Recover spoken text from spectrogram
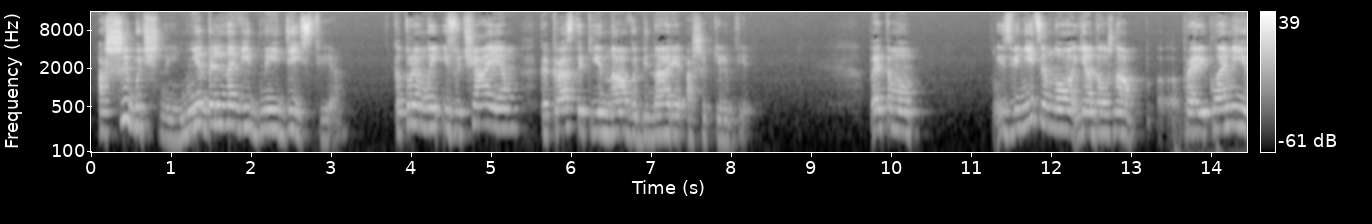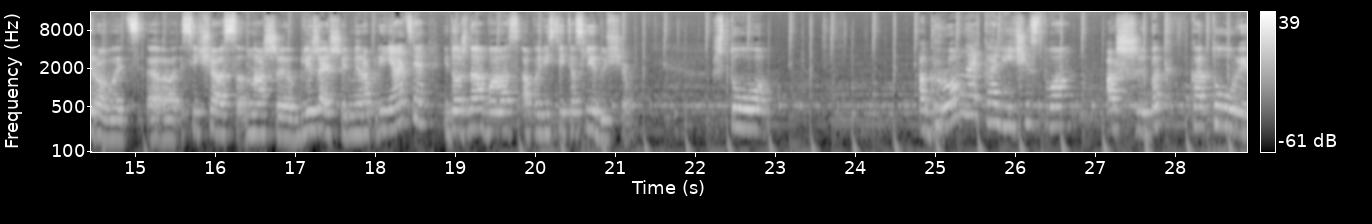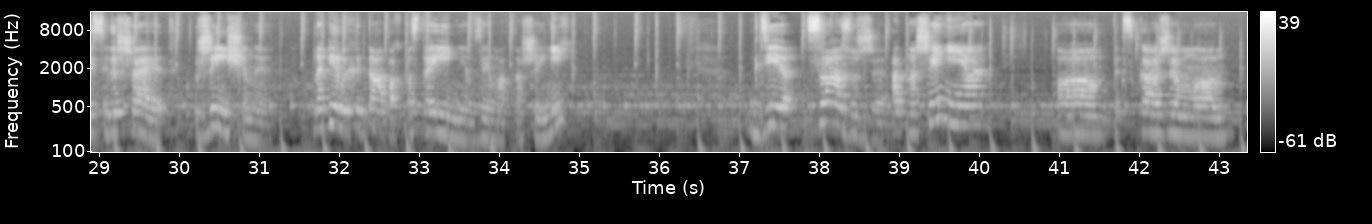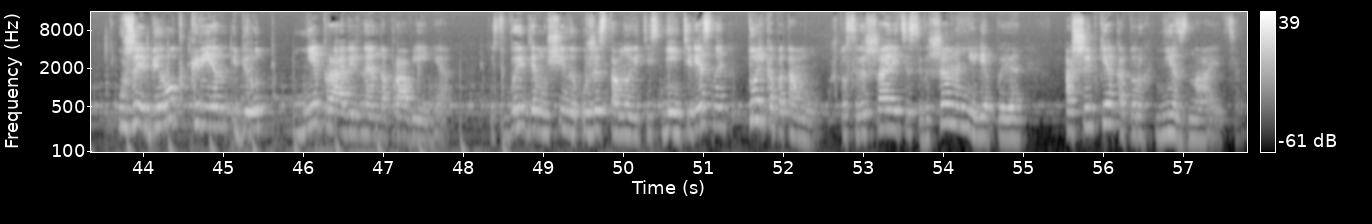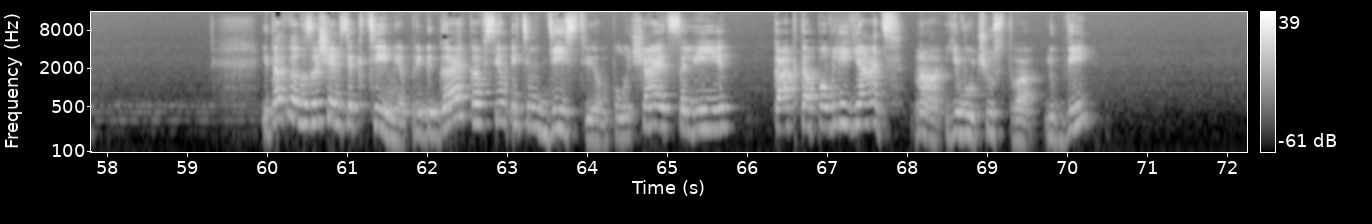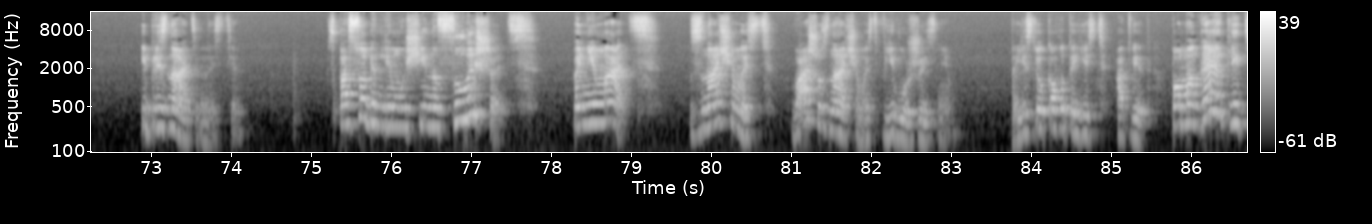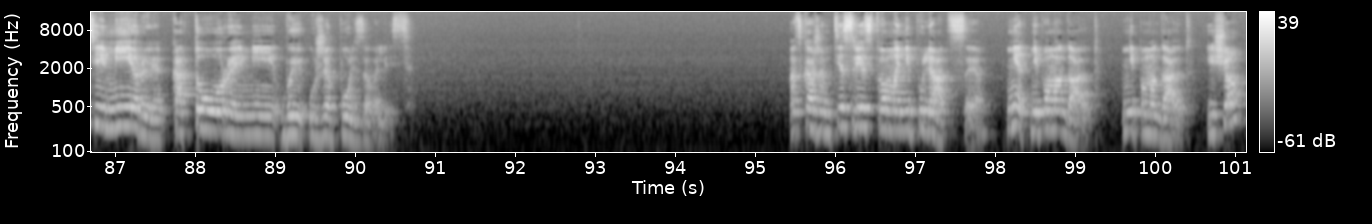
ошибочные, недальновидные действия, которые мы изучаем как раз-таки на вебинаре «Ошибки любви». Поэтому, извините, но я должна прорекламировать э, сейчас наше ближайшее мероприятие и должна вас оповестить о следующем, что огромное количество ошибок, которые совершает женщины на первых этапах построения взаимоотношений, где сразу же отношения, э, так скажем, э, уже берут крен и берут неправильное направление. То есть вы для мужчины уже становитесь неинтересны только потому, что совершаете совершенно нелепые ошибки, о которых не знаете. Итак, возвращаемся к теме. Прибегая ко всем этим действиям, получается ли как-то повлиять на его чувство любви и признательности? Способен ли мужчина слышать, понимать значимость, вашу значимость в его жизни? Если у кого-то есть ответ – Помогают ли те меры, которыми вы уже пользовались? А скажем, те средства манипуляции. Нет, не помогают. Не помогают. Еще?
